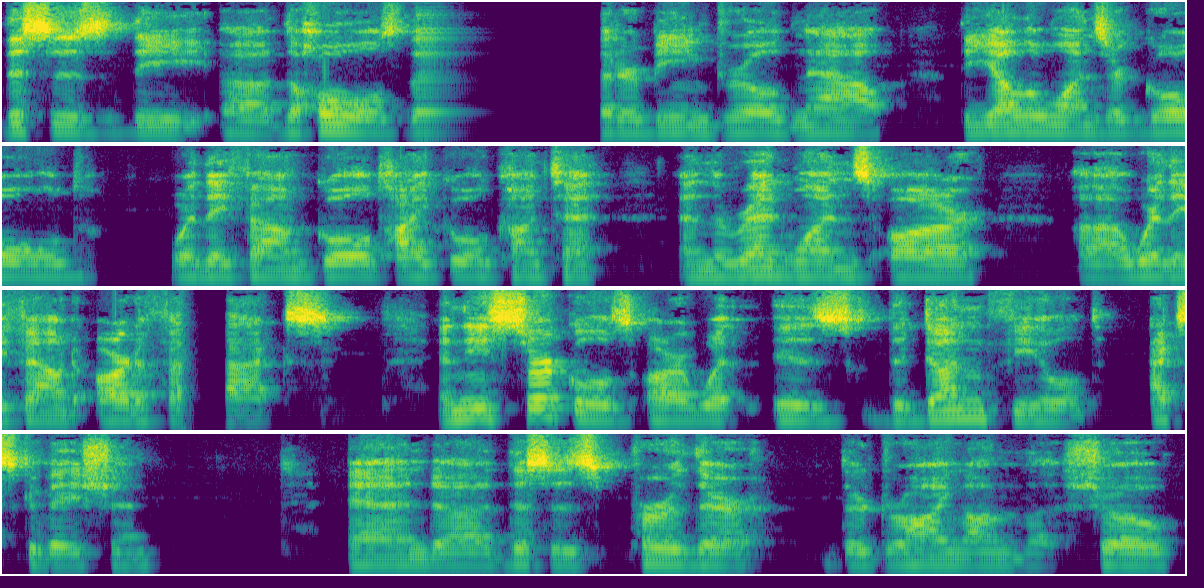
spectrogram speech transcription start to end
This is the uh, the holes that that are being drilled now. The yellow ones are gold, where they found gold, high gold content, and the red ones are uh, where they found artifacts. And these circles are what is the Dunfield excavation, and uh, this is per their their drawing on the show,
